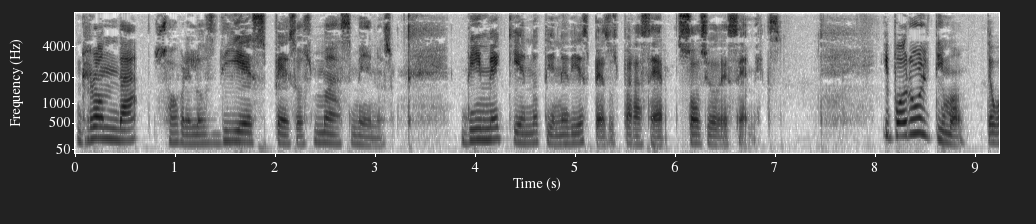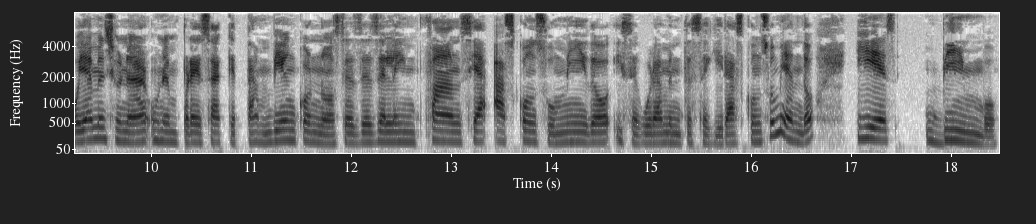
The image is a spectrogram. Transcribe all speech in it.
Ronda sobre los 10 pesos más menos. Dime quién no tiene 10 pesos para ser socio de Cemex. Y por último, te voy a mencionar una empresa que también conoces desde la infancia, has consumido y seguramente seguirás consumiendo, y es Bimbo.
